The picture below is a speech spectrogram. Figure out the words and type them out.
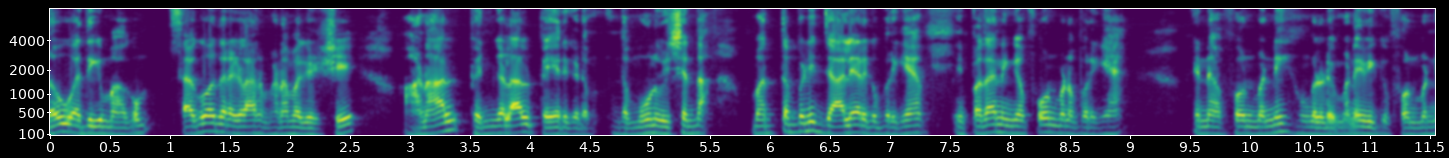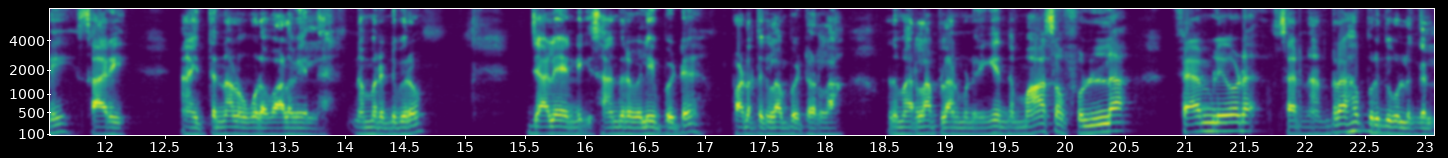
லவ் அதிகமாகும் சகோதரர்களால் மனமகிழ்ச்சி ஆனால் பெண்களால் பெயர் கெடும். இந்த மூணு விஷயந்தான் மற்றபடி ஜாலியாக இருக்க போகிறீங்க இப்போ தான் நீங்கள் ஃபோன் பண்ண போகிறீங்க என்ன ஃபோன் பண்ணி உங்களுடைய மனைவிக்கு ஃபோன் பண்ணி சாரி நான் இத்தனை நாள் உங்களோட வாழவே இல்லை. நம்ம ரெண்டு பேரும் ஜாலியாக இன்றைக்கி சாயந்தரம் வெளியே போயிட்டு படத்துக்கெல்லாம் போயிட்டு வரலாம். அந்த மாதிரிலாம் பிளான் பண்ணுவீங்க. இந்த மாதம் ஃபுல்லாக ஃபேமிலியோட சார் நன்றாக புரிந்து கொள்ளுங்கள்.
